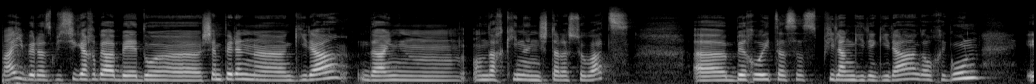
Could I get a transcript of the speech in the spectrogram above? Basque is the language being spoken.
Bai, beraz, bizigarbea be do, uh, senperen uh, gira, da in ondarkin instalazio bat. Uh, berroita zazpilan gire gira, gaur egun,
